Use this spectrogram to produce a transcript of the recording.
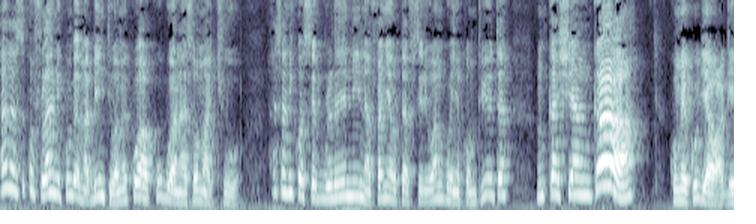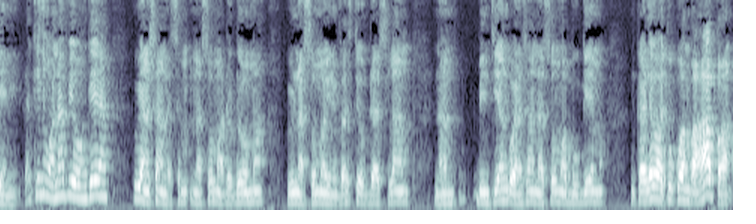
Sasa siku fulani kumbe mabinti wamekuwa wakubwa wanasoma chuo. Sasa niko sebuleni nafanya utafsiri wangu kwenye kompyuta mkashangaa kumekuja wageni. Lakini wanavyoongea huyu anasema nasema- nasoma dodoma huyu nasoma university of dar es salaam na binti yangu anasema nasoma bugema. Nkaelewa tu kwamba hapa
